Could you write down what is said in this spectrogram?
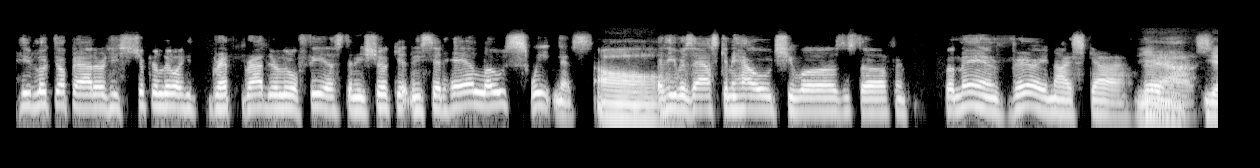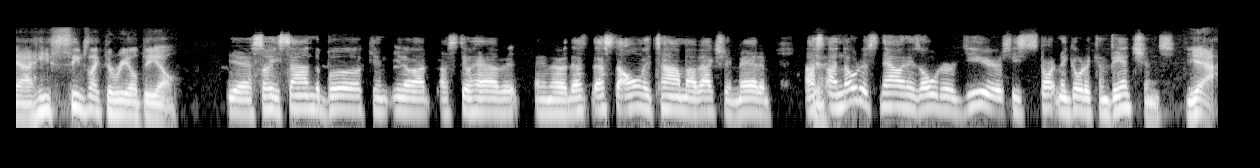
he looked up at her and he shook her little, he grabbed, grabbed her little fist and he shook it and he said, Hello, sweetness. Oh. And he was asking me how old she was and stuff. And But man, very nice guy. Very yeah. nice. Yeah. He seems like the real deal. Yeah, so he signed the book, and you know I, I still have it, and uh, that's that's the only time I've actually met him. I, I noticed now in his older years he's starting to go to conventions. Yeah.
